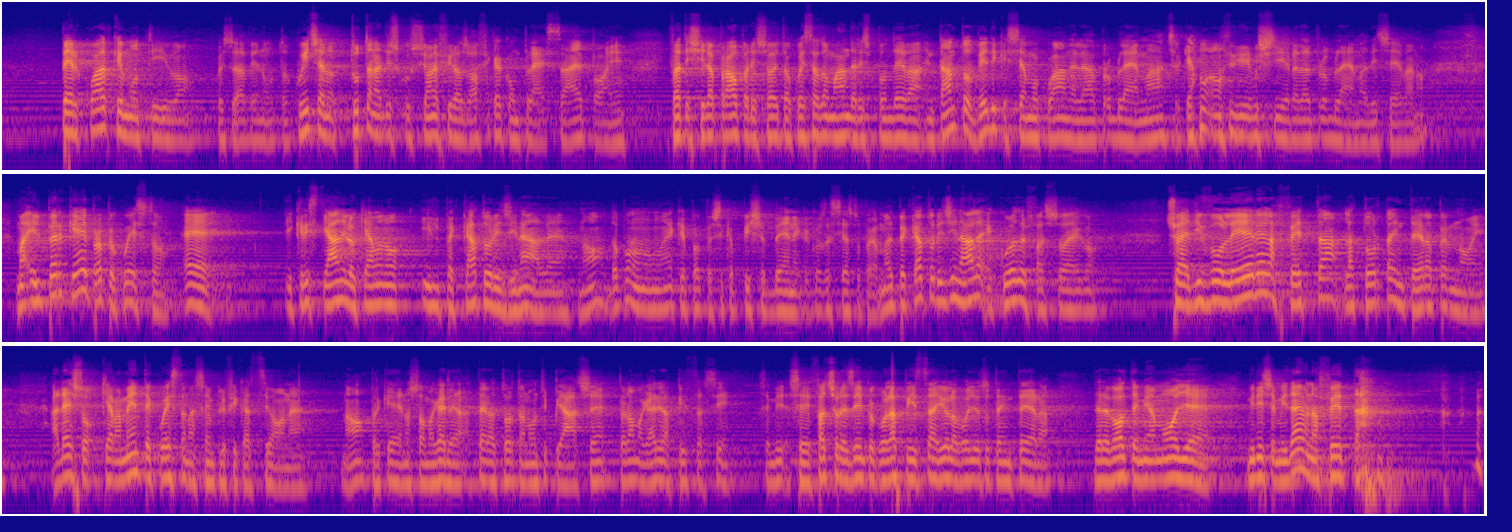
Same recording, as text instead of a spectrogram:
per qualche motivo questo è avvenuto. Qui c'è tutta una discussione filosofica complessa, eh, poi. Infatti Scila Prabhupada di solito a questa domanda rispondeva, intanto vedi che siamo qua nel problema, cerchiamo di uscire dal problema, dicevano. Ma il perché è proprio questo, è, i cristiani lo chiamano il peccato originale, no? Dopo non è che proprio si capisce bene che cosa sia questo peccato, ma il peccato originale è quello del falso ego, cioè di volere la fetta, la torta intera per noi. Adesso chiaramente questa è una semplificazione, no? Perché non so, magari a te la torta non ti piace, però magari la pizza sì. Se, mi, se faccio l'esempio con la pizza, io la voglio tutta intera. Delle volte mia moglie mi dice mi dai una fetta?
